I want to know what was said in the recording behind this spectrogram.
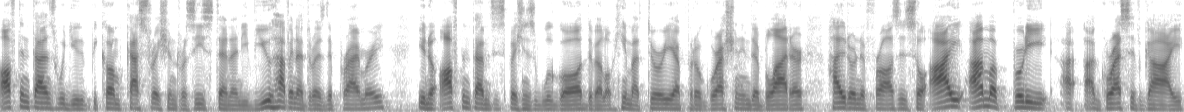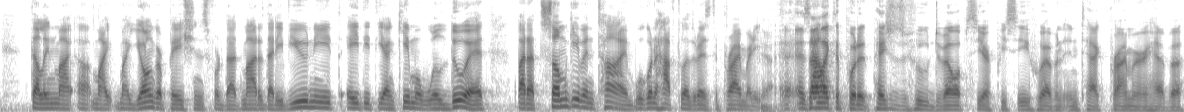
Oftentimes, when you become castration resistant, and if you haven't addressed the primary, you know, oftentimes these patients will go out, develop hematuria, progression in their bladder, hydronephrosis. So I, I'm a pretty uh, aggressive guy telling my, uh, my, my, younger patients, for that matter, that if you need ADT and chemo, we'll do it, but at some given time, we're going to have to address the primary. Yeah. As now, I like to put it, patients who develop CRPC who have an intact primary have a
